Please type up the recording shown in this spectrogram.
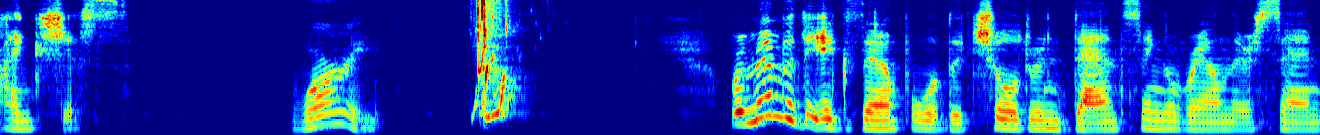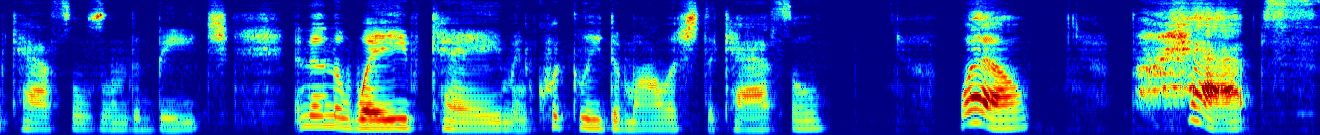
anxious, worried. Remember the example of the children dancing around their sand castles on the beach, and then the wave came and quickly demolished the castle? Well, perhaps,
